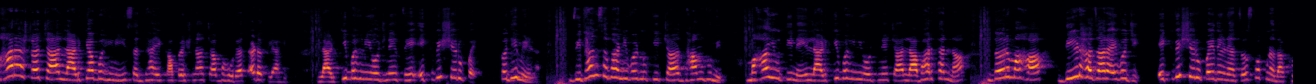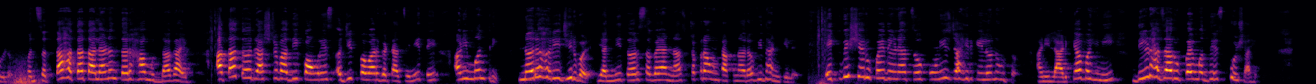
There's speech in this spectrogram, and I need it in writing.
महाराष्ट्राच्या लाडक्या बहिणी सध्या एका प्रश्नाच्या भोवऱ्यात अडकल्या आहेत. लाडकी बहीण योजनेचे एकवीसशे रुपये कधी मिळणार? विधानसभा निवडणुकीच्या धामधुमीत महायुतीने लाडकी बहीण योजनेच्या लाभार्थ्यांना दरमहा दीड हजार ऐवजी एकवीसशे रुपये देण्याचं स्वप्न दाखवलं. पण सत्ता हातात आल्यानंतर हा मुद्दा गायब. आता तर राष्ट्रवादी काँग्रेस अजित पवार गटाचे नेते आणि मंत्री नरहरी झिरवळ यांनी तर सगळ्यांना चक्रावून टाकणारं विधान केलंय. एकवीसशे रुपये देण्याचं कोणीच जाहीर केलं नव्हतं आणि लाडक्या बहिणी दीड हजार रुपये मध्येच खुश आहेत.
